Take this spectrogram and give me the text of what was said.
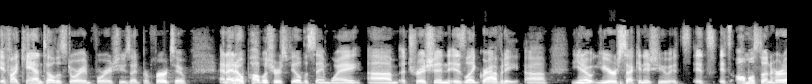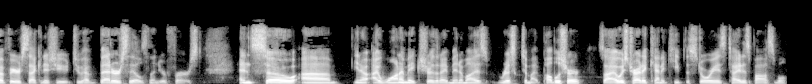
if I can tell the story in four issues, I'd prefer to. And I know publishers feel the same way. Um, attrition is like gravity. Uh, you know, your second issue, it's it's it's almost unheard of for your second issue to have better sales than your first. And so, um, you know, I want to make sure that I minimize risk to my publisher. So I always try to kind of keep the story as tight as possible.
